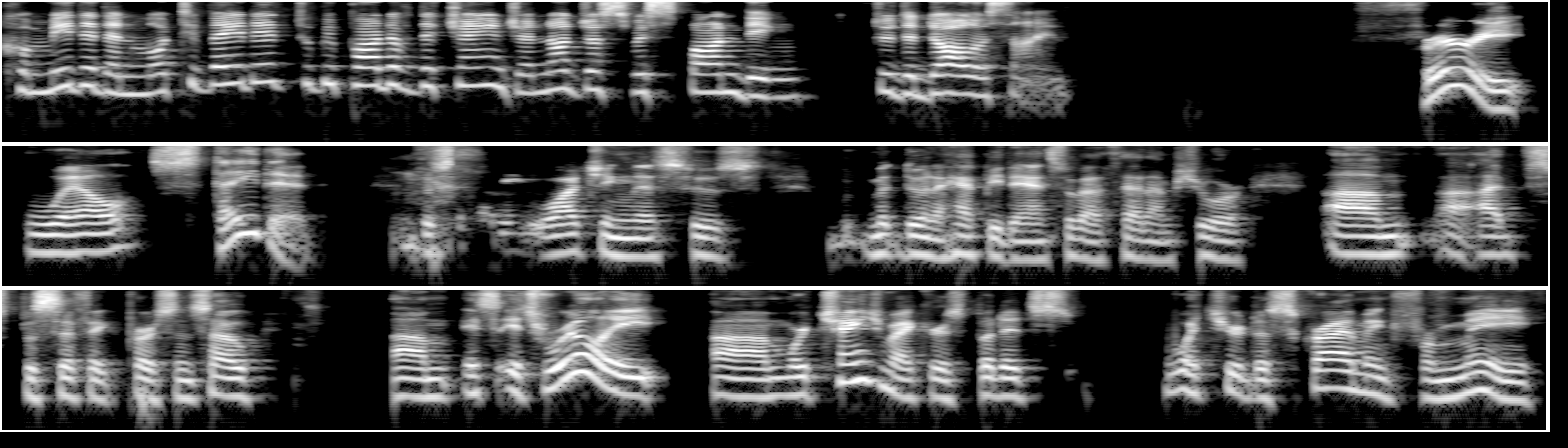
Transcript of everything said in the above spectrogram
committed and motivated to be part of the change and not just responding to the dollar sign. Very well stated. For somebody watching this who's doing a happy dance about that, I'm sure. Um, a specific person. So um, it's it's really um, we're change makers, but it's what you're describing for me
